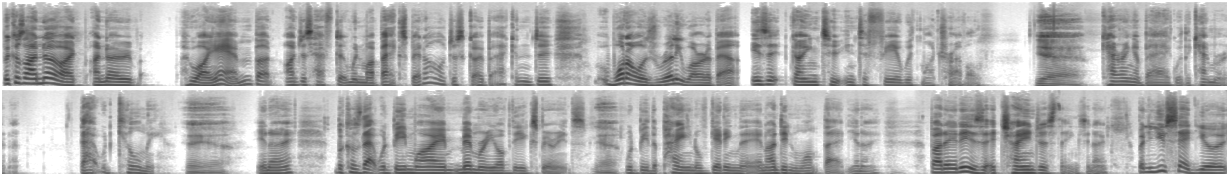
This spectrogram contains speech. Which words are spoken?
Because I know I, I know who I am, but I just have to when my back's better, I'll just go back and do what I was really worried about, is it going to interfere with my travel? Yeah, Carrying a bag with a camera in it. That would kill me, yeah, yeah, you know? Because that would be my memory of the experience yeah. would be the pain of getting there, and I didn't want that, you know. But it is it changes things, you know. But you said you're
